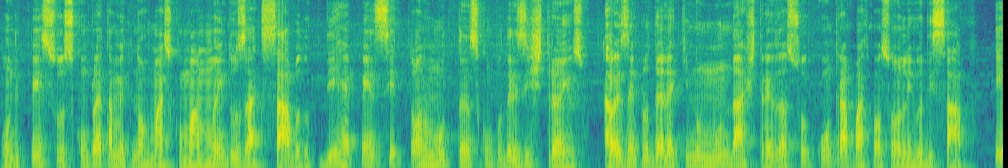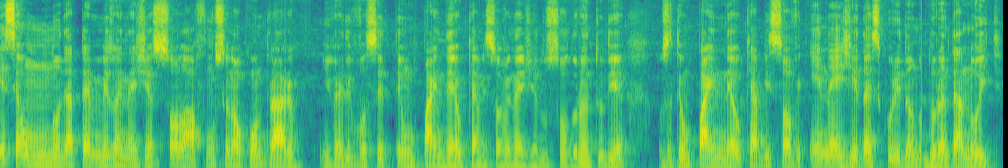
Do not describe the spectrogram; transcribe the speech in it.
onde pessoas completamente normais como a mãe do Zack Sábado, de repente se tornam mutantes com poderes estranhos. O exemplo dela é que no mundo das trevas a sua contraparte possui uma língua de sapo. Esse é um mundo onde até mesmo a energia solar funciona ao contrário. Em vez de você ter um painel que absorve energia do sol durante o dia, você tem um painel que absorve energia da escuridão durante a noite.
